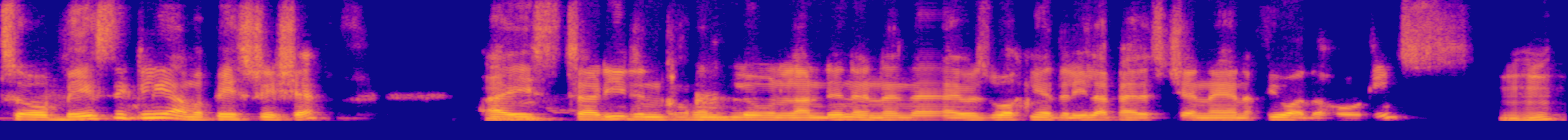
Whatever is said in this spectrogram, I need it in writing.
so basically, I'm a pastry chef. I mm-hmm. studied in Cordon Bleu in London, and then I was working at the Leela Palace Chennai and a few other hotels. Mm-hmm.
